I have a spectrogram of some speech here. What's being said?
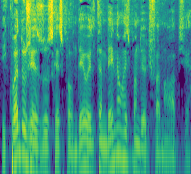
E quando Jesus respondeu, ele também não respondeu de forma óbvia.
